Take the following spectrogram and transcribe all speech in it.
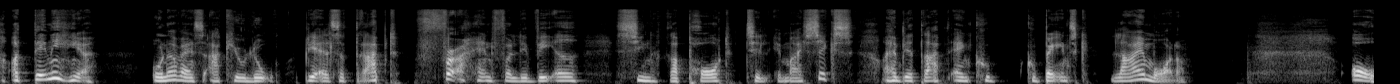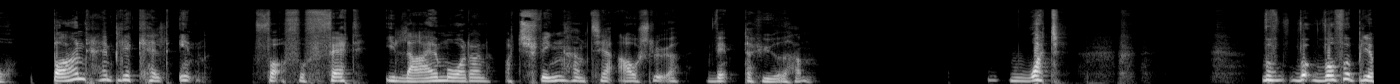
Og denne her undervandsarkeolog bliver altså dræbt, før han får leveret sin rapport til MI6, og han bliver dræbt af en kubansk legemorder. Og Bond han bliver kaldt ind for at få fat i legemorderen og tvinge ham til at afsløre, hvem der hyrede ham. What? Hvor, hvor, hvorfor bliver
